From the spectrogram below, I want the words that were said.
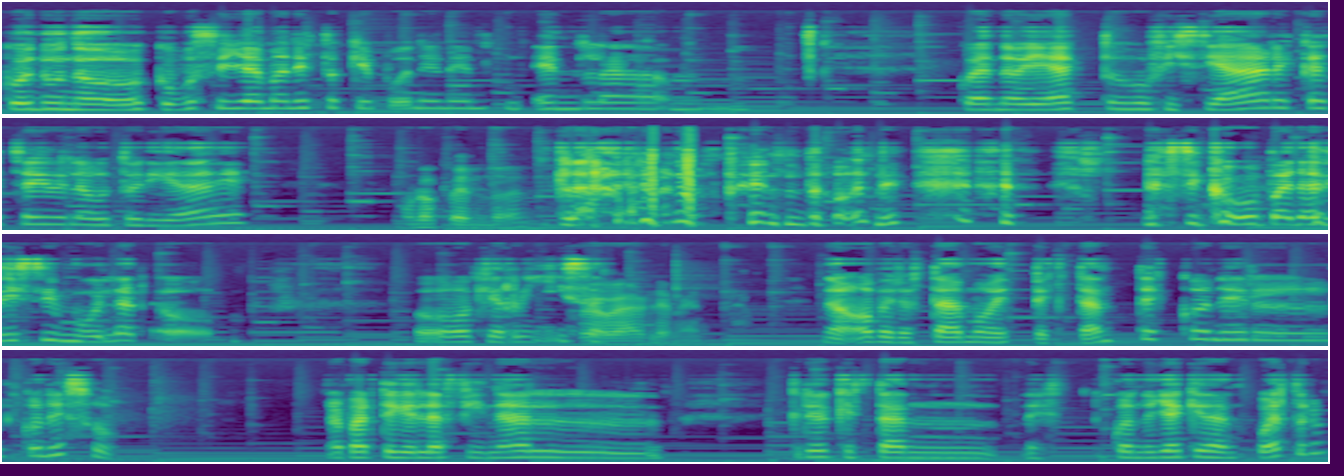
con uno, ¿cómo se llaman estos que ponen en, en la mm, cuando hay actos oficiales, ¿cachai? De las autoridades. Unos pendones. Claro, unos pendones. Así como para disimular. Oh, oh qué risa. Probablemente. No, pero estábamos expectantes con el, con eso. Aparte que en la final creo que están cuando ya quedan cuatro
